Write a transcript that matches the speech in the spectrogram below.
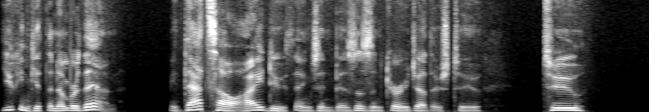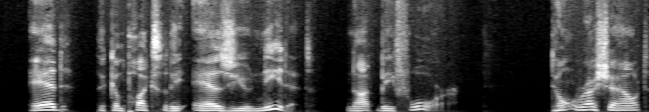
you can get the number then. I mean, that's how I do things in business, encourage others to, to add the complexity as you need it, not before. Don't rush out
